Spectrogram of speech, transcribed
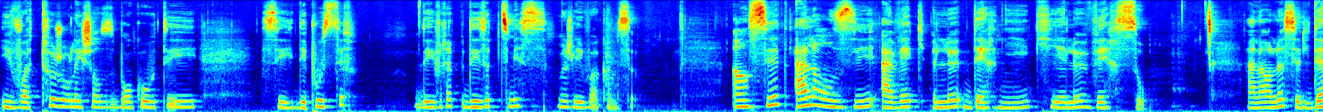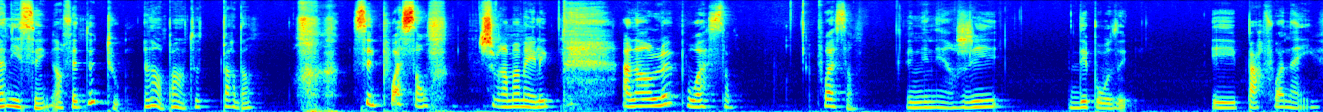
ils voient toujours les choses du bon côté. C'est des positifs, des vrais, des optimistes. Moi, je les vois comme ça. Ensuite, allons-y avec le dernier qui est le verso. Alors là, c'est le dernier signe, en fait, de tout. Non, pas en tout, pardon. c'est le poisson. je suis vraiment mêlée. Alors, le poisson. Poisson. Une énergie déposée et parfois naïve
